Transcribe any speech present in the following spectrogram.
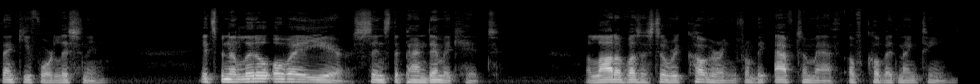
thank you for listening. It's been a little over a year since the pandemic hit. A lot of us are still recovering from the aftermath of COVID-19.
